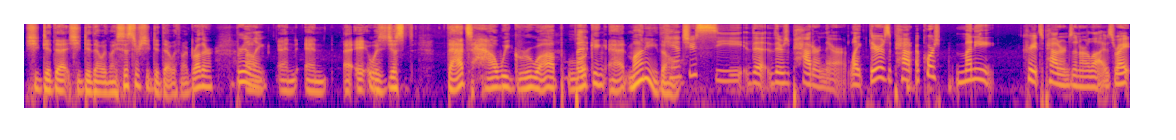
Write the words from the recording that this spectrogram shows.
She did that she did that with my sister, she did that with my brother. Really? Um, and and uh, it was just that's how we grew up looking at money though. Can't you see that there's a pattern there? Like there is a pat. Of course, money creates patterns in our lives, right?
